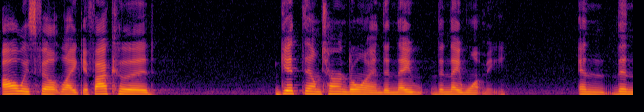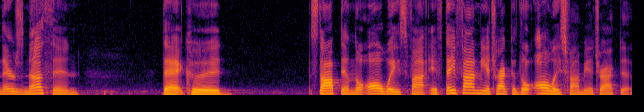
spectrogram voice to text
I always felt like if I could get them turned on, then they then they want me. And then there's nothing that could stop them. They'll always find, if they find me attractive, they'll always find me attractive.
